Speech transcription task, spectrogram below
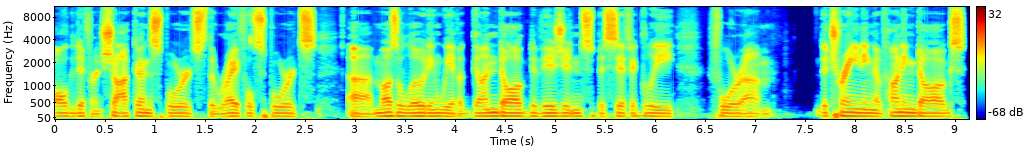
all the different shotgun sports, the rifle sports, uh, muzzle loading, we have a gun dog division specifically for um, the training of hunting dogs.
